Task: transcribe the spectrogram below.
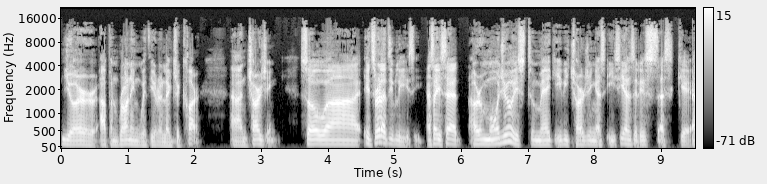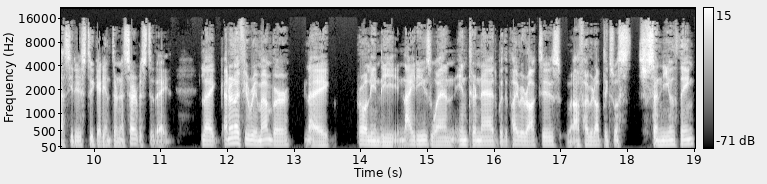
You're up and running with your electric car and charging. So uh, it's relatively easy. As I said, our mojo is to make EV charging as easy as it is as, as it is to get internet service today. Like I don't know if you remember, like probably in the 90s when internet with the fiber optics, uh, fiber optics was just a new thing.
